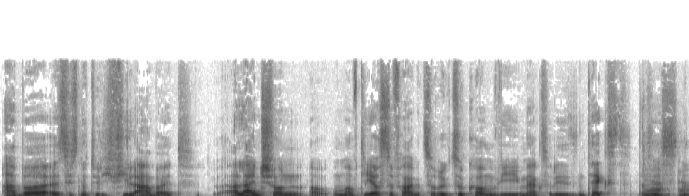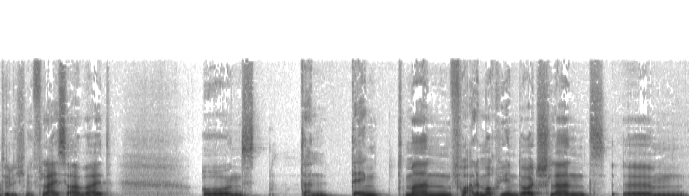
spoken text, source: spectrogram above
aber es ist natürlich viel Arbeit. Allein schon, um auf die erste Frage zurückzukommen, wie merkst du diesen Text? Das ja, ist ja. natürlich eine Fleißarbeit. Und dann denkt man, vor allem auch hier in Deutschland, ähm,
